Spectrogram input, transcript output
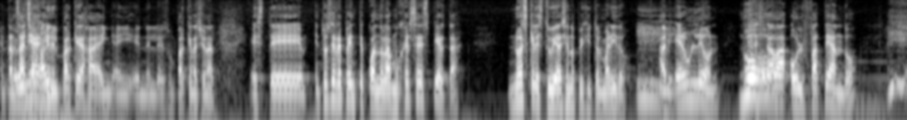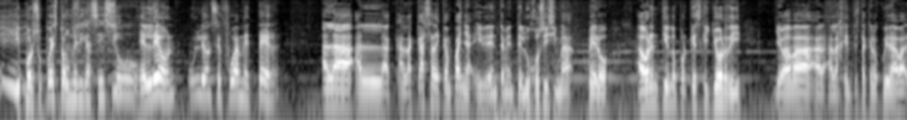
el Tanzania, safari? en el parque, ajá, en el, es un parque nacional. Este, entonces de repente, cuando la mujer se despierta, no es que le estuviera haciendo piojito el marido, era un león No. que la estaba olfateando, y por supuesto, No me digas Sí, eso. el león, un león se fue a meter a la, a la, a la casa de campaña, evidentemente lujosísima, pero ahora entiendo por qué es que Jordi llevaba a, a la gente esta que lo cuidaba.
